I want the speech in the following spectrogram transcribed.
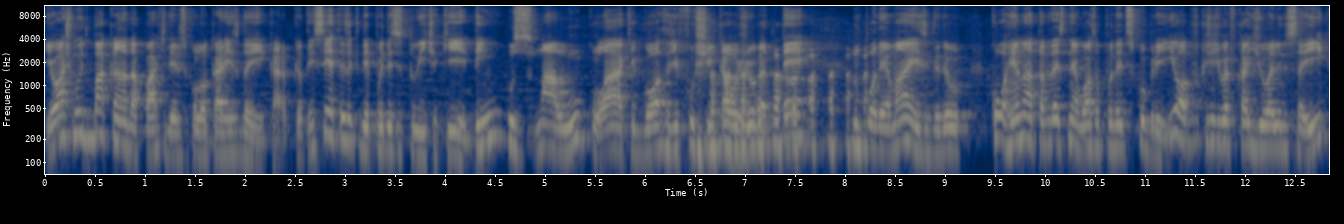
E eu acho muito bacana da parte deles colocarem isso daí, cara, porque eu tenho certeza que depois desse tweet aqui, tem uns malucos lá que gostam de fuxicar o jogo até não poder mais, entendeu? Correndo atrás desse negócio para poder descobrir. E óbvio que a gente vai ficar de olho nisso aí.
